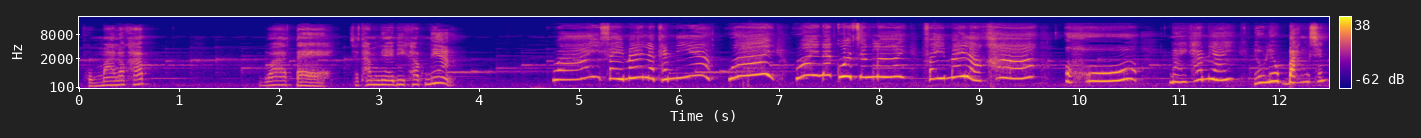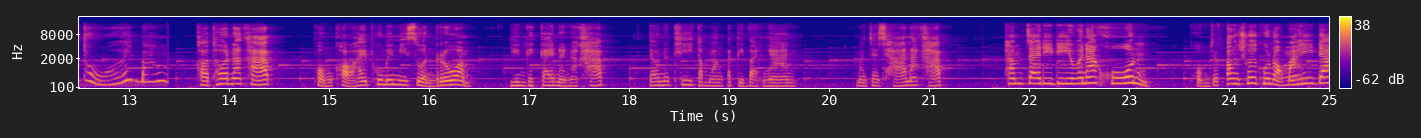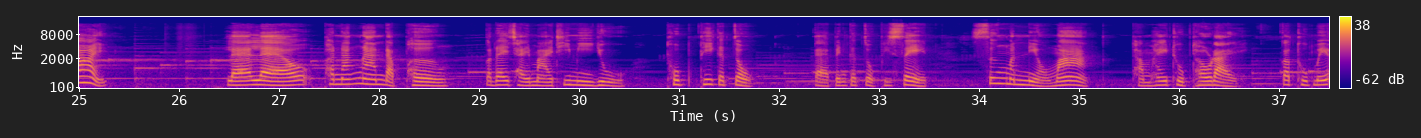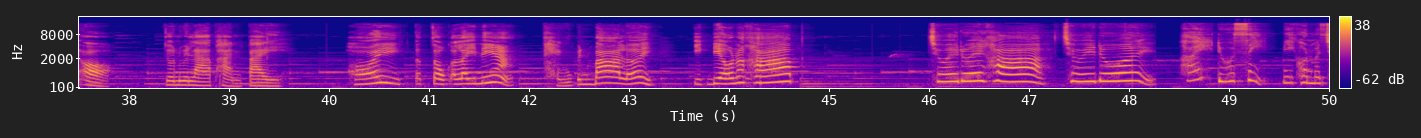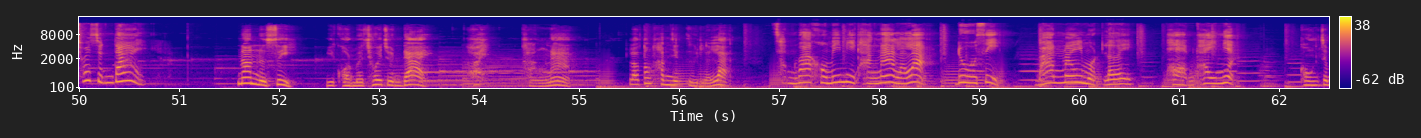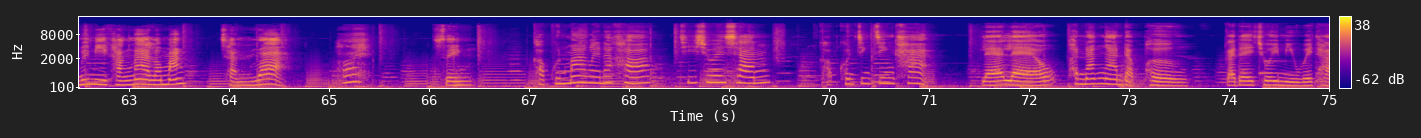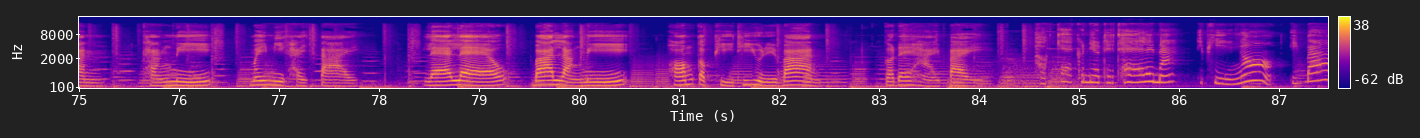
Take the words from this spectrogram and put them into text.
ผมมาแล้วครับ ว่าแต่จะทำไงดีครับเนี่ยไฟไหม้เหรอคะเนี่ยว้ายว้ายน่ากลัวจังเลย ไฟไหม้เหรอคะ โอ้โหไหนคะไหนเร็วๆบังฉันโถเอ้ยบัง ขอโทษนะครับ ผมขอให้ผู้ไม่มีส่วนร่วม ยืนไกลๆหน่อยนะครับ เจ้าหน้าที่กำลังปฏิบัติงาน มันจะช้านะครับทำใจดีๆไว้นะคุณ ผมจะต้องช่วยคุณออกมาให้ได้ และแล้วพนักงานดับเพลิง ก็ได้ใช้ไม้ที่มีอยู่ ทุบที่กระจก แต่เป็นกระจกพิเศษ ซึ่งมันเหนียวมากทำให้ทุบเท่าไหร่ ก็ทุบไม่ออก จนเวลาผ่านไปเฮ้ยกระจกอะไรเนี่ย แข็งเป็นบ้าเลย อีกเดียวนะครับ ช่วยด้วยค่ะ ช่วยด้วยเฮ้ยดูสิ มีคนมาช่วยจนได้ นั่นน่ะสิ มีคนมาช่วยจนได้เฮ้ยครั้งหน้า เราต้องทำอย่างอื่นแล้วล่ะฉันว่าคงไม่มีทางหน้าแล้วล่ะ ดูสิ บ้านไหม้หมดเลยแผนใครเนี่ย คงจะไม่มีครั้งหน้าแล้วมั้ง ฉันว่า เฮ้ย เซ็ง ขอบคุณมากเลยนะคะ ที่ช่วยฉัน ขอบคุณจริง ๆ ค่ะ และแล้วพนักงานดับเพลิง ก็ได้ช่วยมิวไว้ทัน ครั้งนี้ไม่มีใครตาย และแล้วบ้านหลังนี้ พร้อมกับผีที่อยู่ในบ้าน ก็ได้หายไปเขาแก่คนเดียวแท้ๆเลยนะ อีผีง้ออีบ้า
